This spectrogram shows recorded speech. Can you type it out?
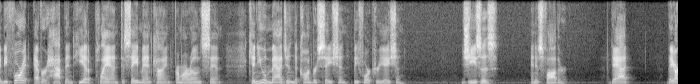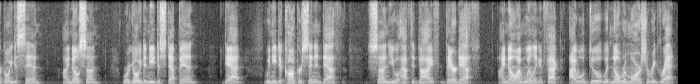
And before it ever happened, He had a plan to save mankind from our own sin. Can you imagine the conversation before creation? Jesus and His Father. Dad, They are going to sin. I know, son. We're going to need to step in. Dad, we need to conquer sin and death. Son, you will have to die their death. I know, I'm willing. In fact, I will do it with no remorse or regret,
